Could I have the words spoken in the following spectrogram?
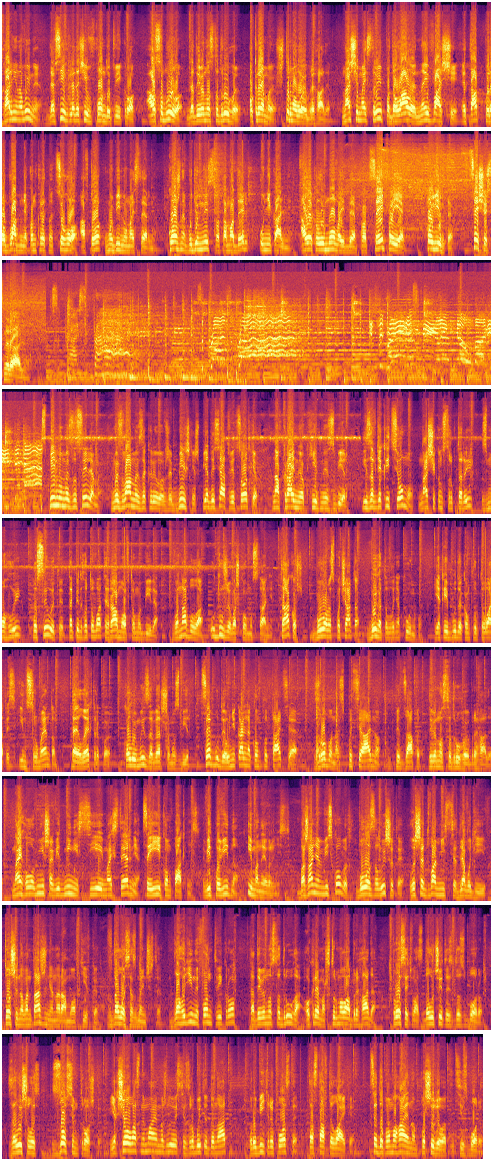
Гарні новини для всіх глядачів фонду Твій крок, а особливо для 92-ї окремої штурмової бригади. Наші майстри подолали найважчий етап переобладнання конкретно цього авто в мобільну майстерню. Кожне будівництво та модель унікальні. Але коли мова йде про цей проєкт, повірте, це щось нереальне. Спільними зусиллями ми з вами закрили вже більш ніж 50% на вкрай необхідний збір. І завдяки цьому наші конструктори змогли посилити та підготувати раму автомобіля. Вона була у дуже важкому стані. Також було розпочато виготовлення кунгу, який буде комплектуватись інструментом та електрикою, коли ми завершимо збір. Це буде унікальна комплектація зроблена спеціально під запит 92-ї бригади. Найголовніша відмінність цієї майстерні це її компактність, відповідно і маневреність. Бажанням військових було залишити лише два місця для водіїв, тож і навантаження на раму автівки вдалося зменшити. Благодійний фонд Твій крок та 92-га окрема штурмова бригада просять вас долучитись до збору. Залишилось зовсім трошки. Якщо у вас немає можливості зробити донат, робіть репости та ставте лайки. Це допомагає нам поширювати ці збори.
